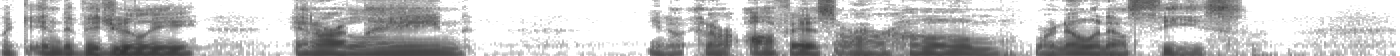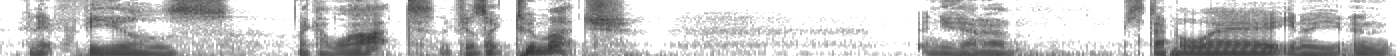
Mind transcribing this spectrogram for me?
like individually in our lane, you know, in our office or our home where no one else sees. And it feels like a lot. It feels like too much. And you got to step away, you know, you, and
